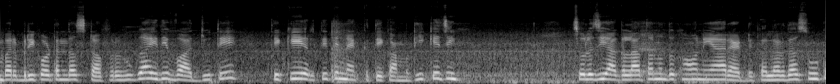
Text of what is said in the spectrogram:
ਬਰਬਰੀ ਕਾਟਨ ਦਾ ਸਟਫ ਰਹੂਗਾ ਇਹਦੇ ਬਾਜੂ ਤੇ ਤੇ ਘੇਰ ਤੇ ਤੇ ਨੈਕ ਤੇ ਕੰਮ, ਠੀਕ ਹੈ ਜੀ? ਚਲੋ ਜੀ, ਅਗਲਾ ਤੁਹਾਨੂੰ ਦਿਖਾਉਣੇ ਆ ਰੈੱਡ ਕਲਰ ਦਾ ਸੂਟ।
